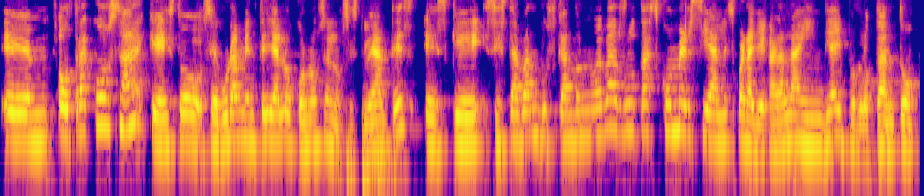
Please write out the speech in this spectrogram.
Em, otra cosa, que esto seguramente ya lo conocen los estudiantes, es que se estaban buscando nuevas rutas comerciales para llegar a la India y por lo tanto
